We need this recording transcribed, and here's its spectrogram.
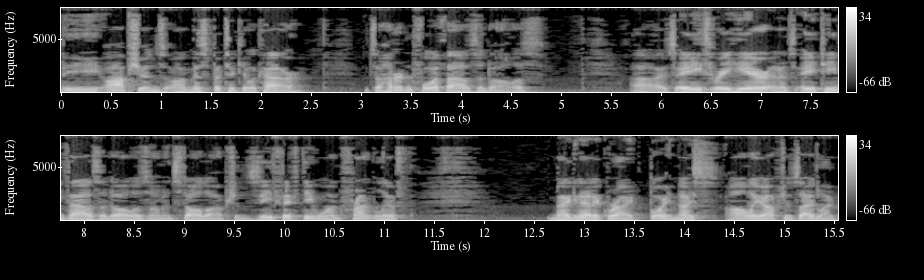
the options on this particular car, it's $104,000. Uh, it's 83 here and it's $18,000 on installed options. Z51 front lift, magnetic ride. Boy, nice, all the options I'd like.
